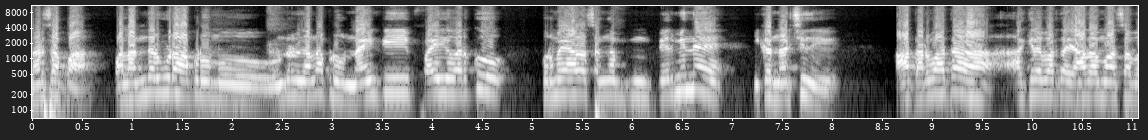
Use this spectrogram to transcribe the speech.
నరసప్ప వాళ్ళందరూ కూడా అప్పుడు ఉంటున్నారు కానీ అప్పుడు నైంటీ ఫైవ్ వరకు కుర్మయాదవ్ సంఘం పేరు మీదనే ఇక్కడ నడిచింది. ఆ తర్వాత అఖిల భారత యాదవ్ మహాసభ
